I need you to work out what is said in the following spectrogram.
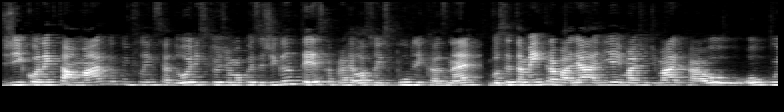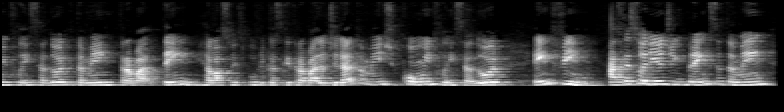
de conectar a marca com influenciadores, que hoje é uma coisa gigantesca para relações públicas, né? Você também trabalhar ali a imagem de marca ou, ou com o influenciador, que também tem relações públicas que trabalha diretamente com o influenciador. Enfim, assessoria de imprensa também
